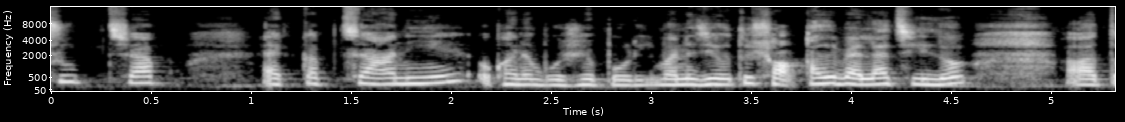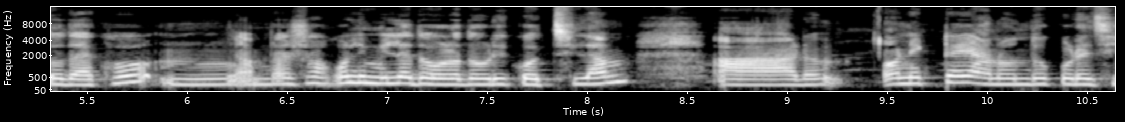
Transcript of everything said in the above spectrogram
চুপচাপ এক কাপ চা নিয়ে ওখানে বসে পড়ি। মানে যেহেতু সকালবেলা ছিল তো দেখো আমরা সকলে মিলে দৌড়াদৌড়ি করছিলাম আর অনেকটাই আনন্দ করেছি,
